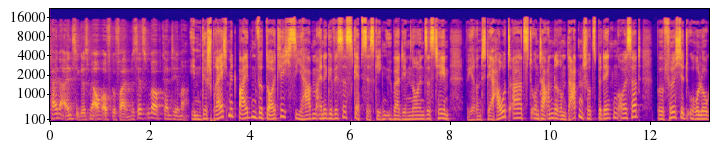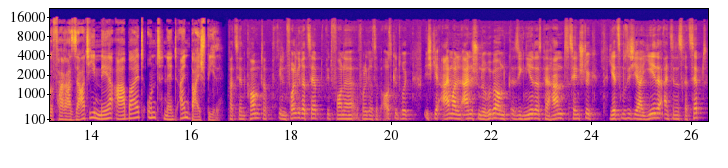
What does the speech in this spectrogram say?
keine einzige, das ist mir auch aufgefallen. Bis jetzt überhaupt kein Thema. Im Gespräch mit beiden wird deutlich, sie haben eine gewisse Skepsis gegenüber dem neuen System. Während der Hautarzt unter anderem Datenschutzbedenken äußert, befürchtet Urologe Farasati mehr Arbeit und nennt ein Beispiel. Der Patient kommt, will ein Folgerezept, wird vorne Folgerezept ausgedrückt. Ich gehe einmal in eine Stunde rüber und signiere das per Hand, zehn Stück. Jetzt muss ich ja jedes einzelnes Rezept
